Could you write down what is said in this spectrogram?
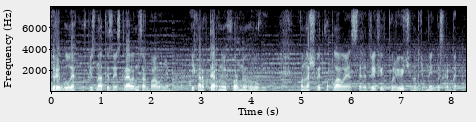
Цю рибу легко впізнати за яскравим зарбаленням і характерною формою голови. Вона швидко плаває серед рифів, полюючи на дрібних безхребетних.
